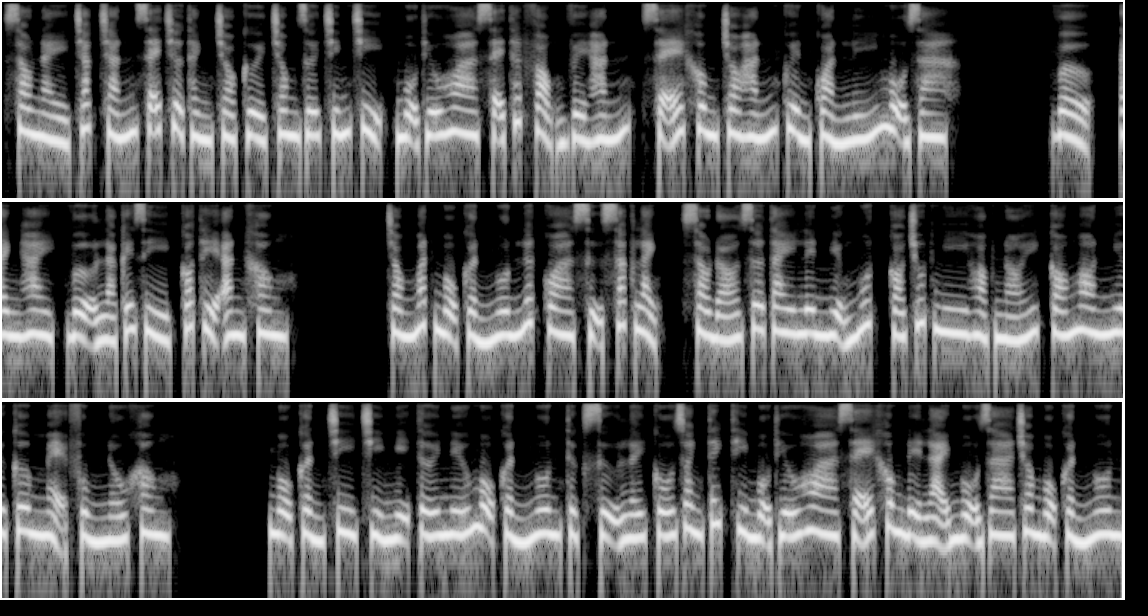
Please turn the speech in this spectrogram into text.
sau này chắc chắn sẽ trở thành trò cười trong giới chính trị, mộ thiếu hoa sẽ thất vọng về hắn, sẽ không cho hắn quyền quản lý mộ ra. Vợ, anh hai, vợ là cái gì, có thể ăn không? Trong mắt mộ cần ngôn lướt qua sự sắc lạnh, sau đó giơ tay lên miệng mút có chút nghi hoặc nói có ngon như cơm mẹ phùng nấu không. Mộ cần chi chỉ nghĩ tới nếu mộ cần ngôn thực sự lấy cố doanh tích thì mộ thiếu hoa sẽ không để lại mộ ra cho mộ cần ngôn,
